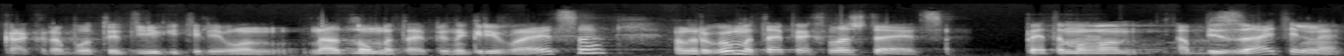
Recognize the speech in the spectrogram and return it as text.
как работает двигатель, он на одном этапе нагревается, а на другом этапе охлаждается. Поэтому вам обязательно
